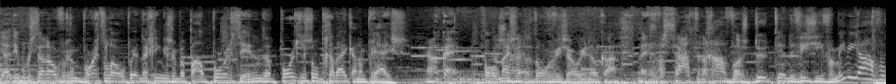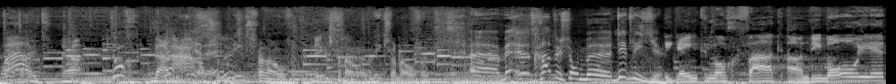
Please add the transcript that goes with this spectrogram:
Ja, die moesten dan over een bord lopen en dan gingen ze een bepaald poortje in. En dat poortje stond gelijk aan een prijs. Ja. Oké. Volgens mij zat het ongeveer zo in elkaar. Maar het was zaterdagavond was de televisie-familieavond altijd. Ja. Toch? Nou, ja, absoluut. Niks van over. Niks van over. Niks van over. Eh, het gaat dus om eh, dit liedje. Liedje. Ik denk nog vaak aan die mooie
